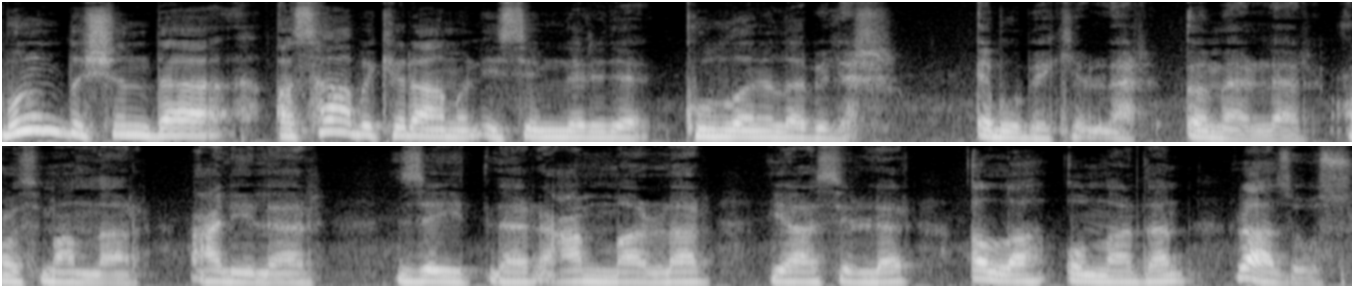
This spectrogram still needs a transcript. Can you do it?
Bunun dışında ashab-ı kiramın isimleri de kullanılabilir. Ebu Bekirler, Ömerler, Osmanlar, Aliler, Zeydler, Ammarlar, Yasirler Allah onlardan razı olsun.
